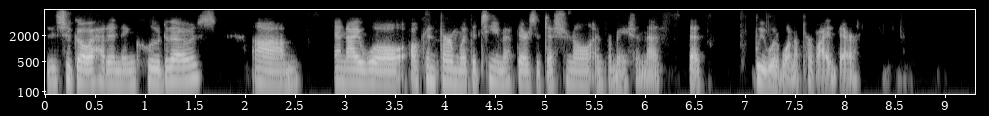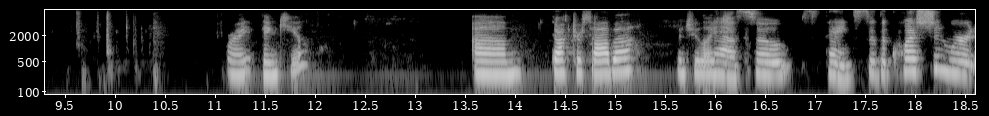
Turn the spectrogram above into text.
you should go ahead and include those. Um, and I will I'll confirm with the team if there's additional information that that we would want to provide there. All right, thank you. Um, Dr. Saba, would you like Yeah, to? so thanks. So the question where it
